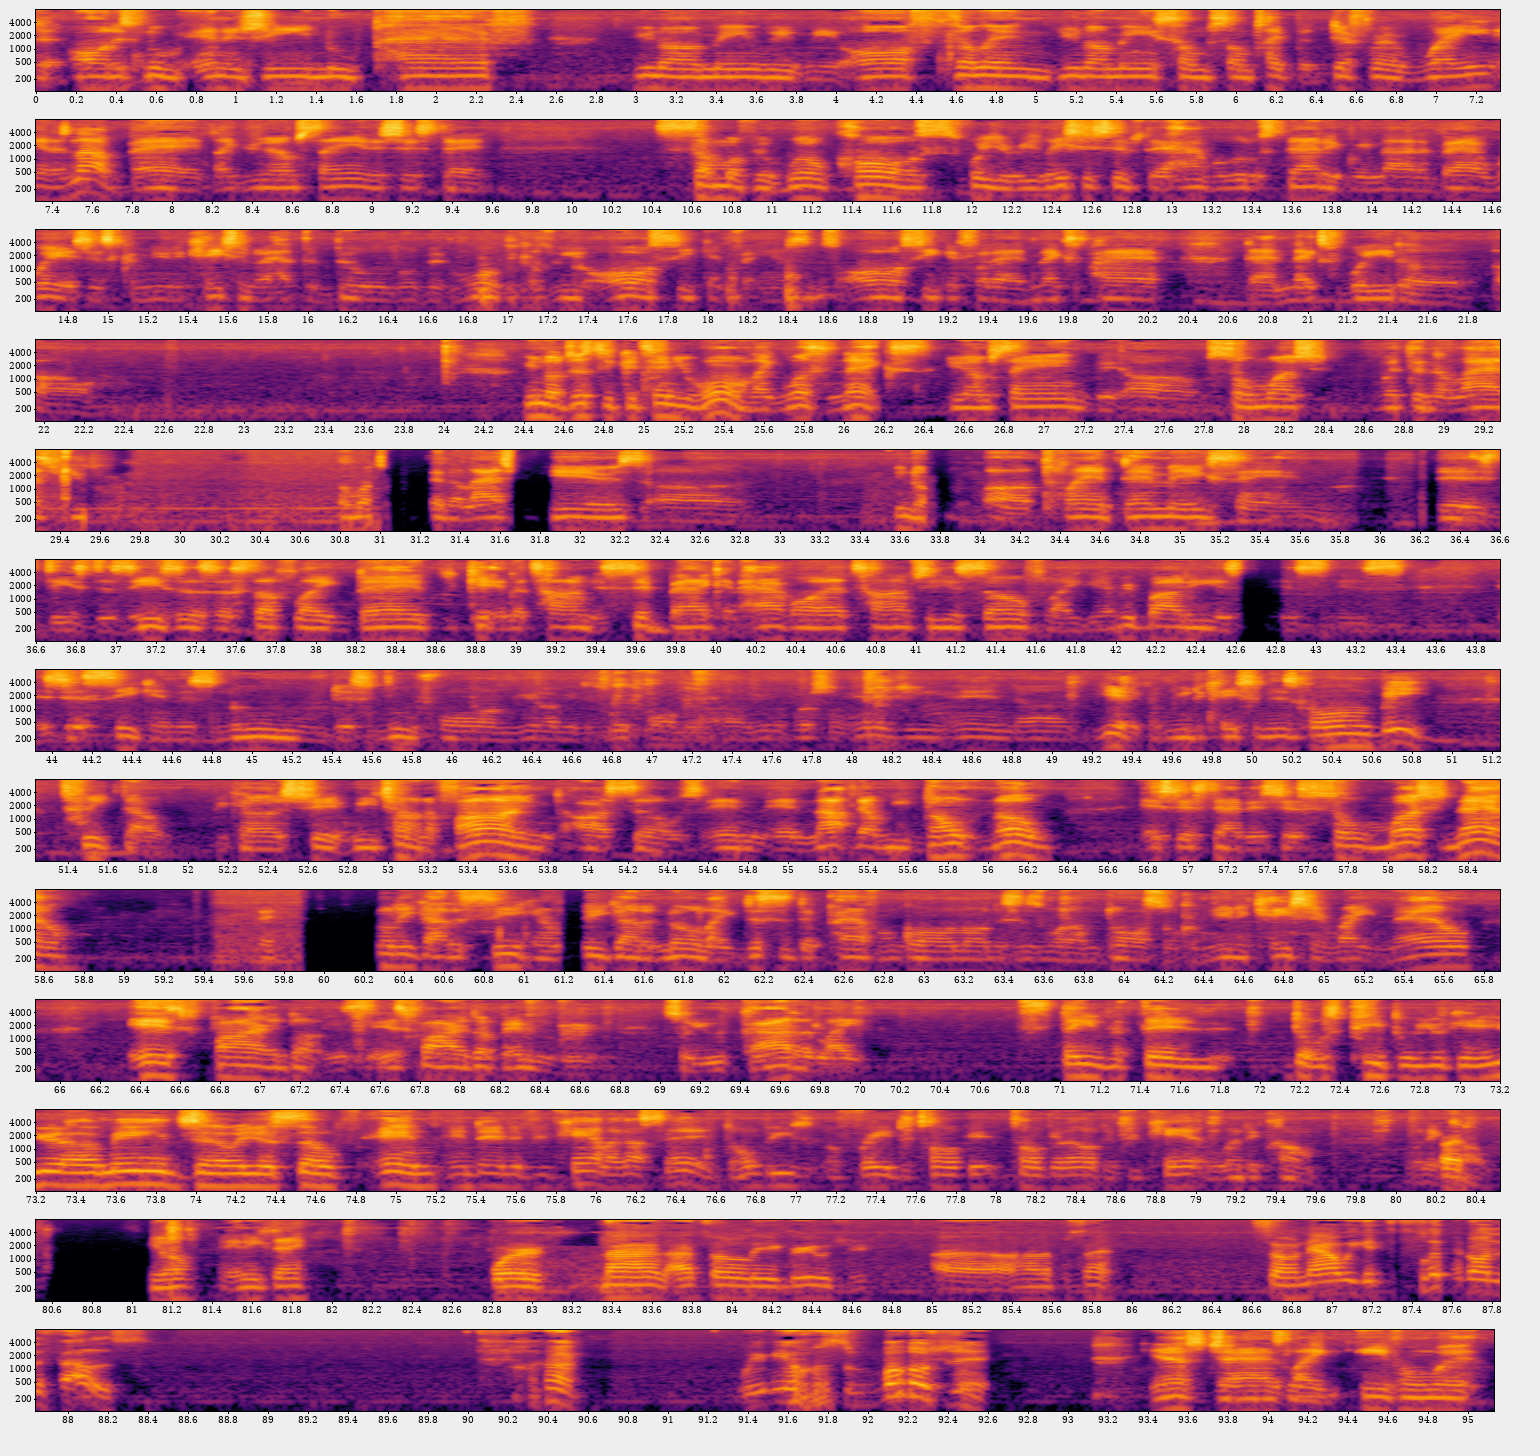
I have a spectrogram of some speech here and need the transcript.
the, all this new energy, new path. You know what I mean? We we all feeling, you know what I mean, some some type of different way. And it's not bad. Like, you know what I'm saying? It's just that some of it will cause for your relationships to have a little static, but not in a bad way. It's just communication I have to build a little bit more because we all seeking for answers, all seeking for that next path, that next way to um you know, just to continue on, like what's next? You know what I'm saying? Um, so much within the last few, much within the last few years, uh, you know, uh, pandemics and this, these diseases and stuff like that. Getting the time to sit back and have all that time to yourself, like everybody is is is is just seeking this new this new form. You know, I mean, this new form of uh, universal energy, and uh, yeah, the communication is going to be tweaked out because shit, we trying to find ourselves, and and not that we don't know. It's just that it's just so much now that really got to seek and really got to know like this is the path I'm going on. This is what I'm doing. So communication right now is fired up. It's, it's fired up everywhere. So you gotta like stay within those people you can, you know what I mean, gel yourself in. And then if you can't, like I said, don't be afraid to talk it, talk it out. If you can't, let it come when it Right. comes. You know, anything. Word. Nah, I totally agree with you. Uh, 100%. So now we get to flip it on the fellas. Fuck. We be on some bullshit. Yes, Jazz, like even with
